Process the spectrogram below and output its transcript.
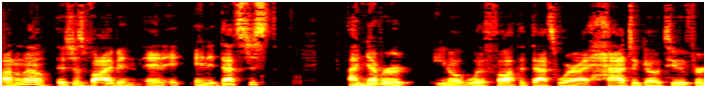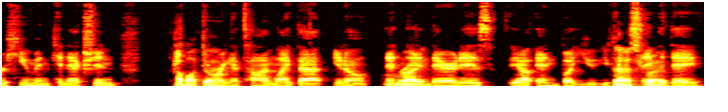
I don't know, it's just vibing, and it and it, that's just I never you know would have thought that that's where I had to go to for human connection About that? during a time like that, you know? And, Right. and there it is. Yeah. And, but you, you kind of saved the day.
